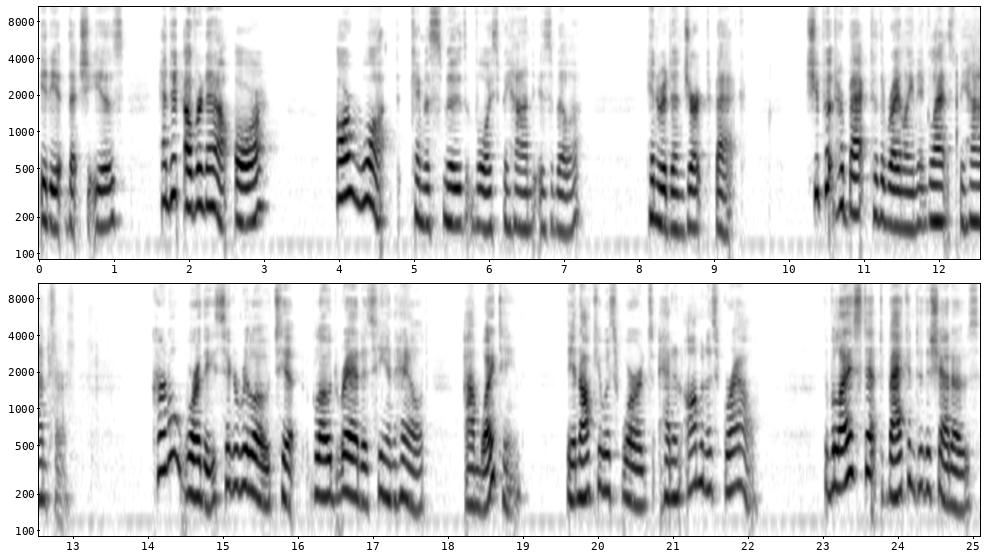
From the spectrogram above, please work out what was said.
idiot that she is. Hand it over now, or or what? came a smooth voice behind Isabella. Henriden jerked back. She put her back to the railing and glanced behind her. Colonel Worthy's cigarillo tip glowed red as he inhaled. I'm waiting. The innocuous words had an ominous growl. The valet stepped back into the shadows.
